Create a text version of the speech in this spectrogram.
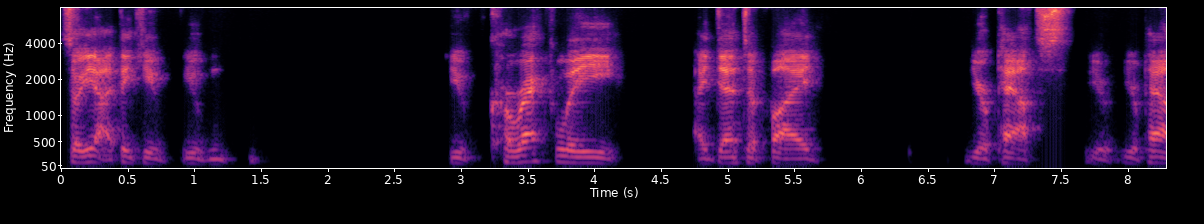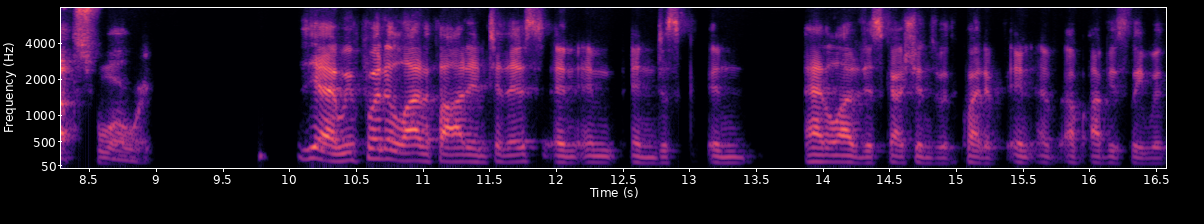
so yeah, I think you you you correctly identified your paths your your paths forward. Yeah, we've put a lot of thought into this, and and and just and had a lot of discussions with quite a and obviously with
